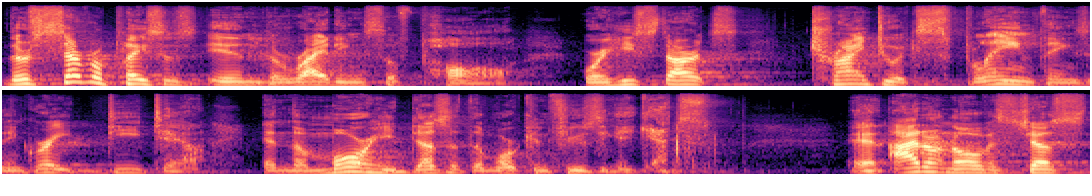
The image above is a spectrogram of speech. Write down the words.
there's several places in the writings of Paul where he starts trying to explain things in great detail. And the more he does it, the more confusing it gets. And I don't know if it's just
